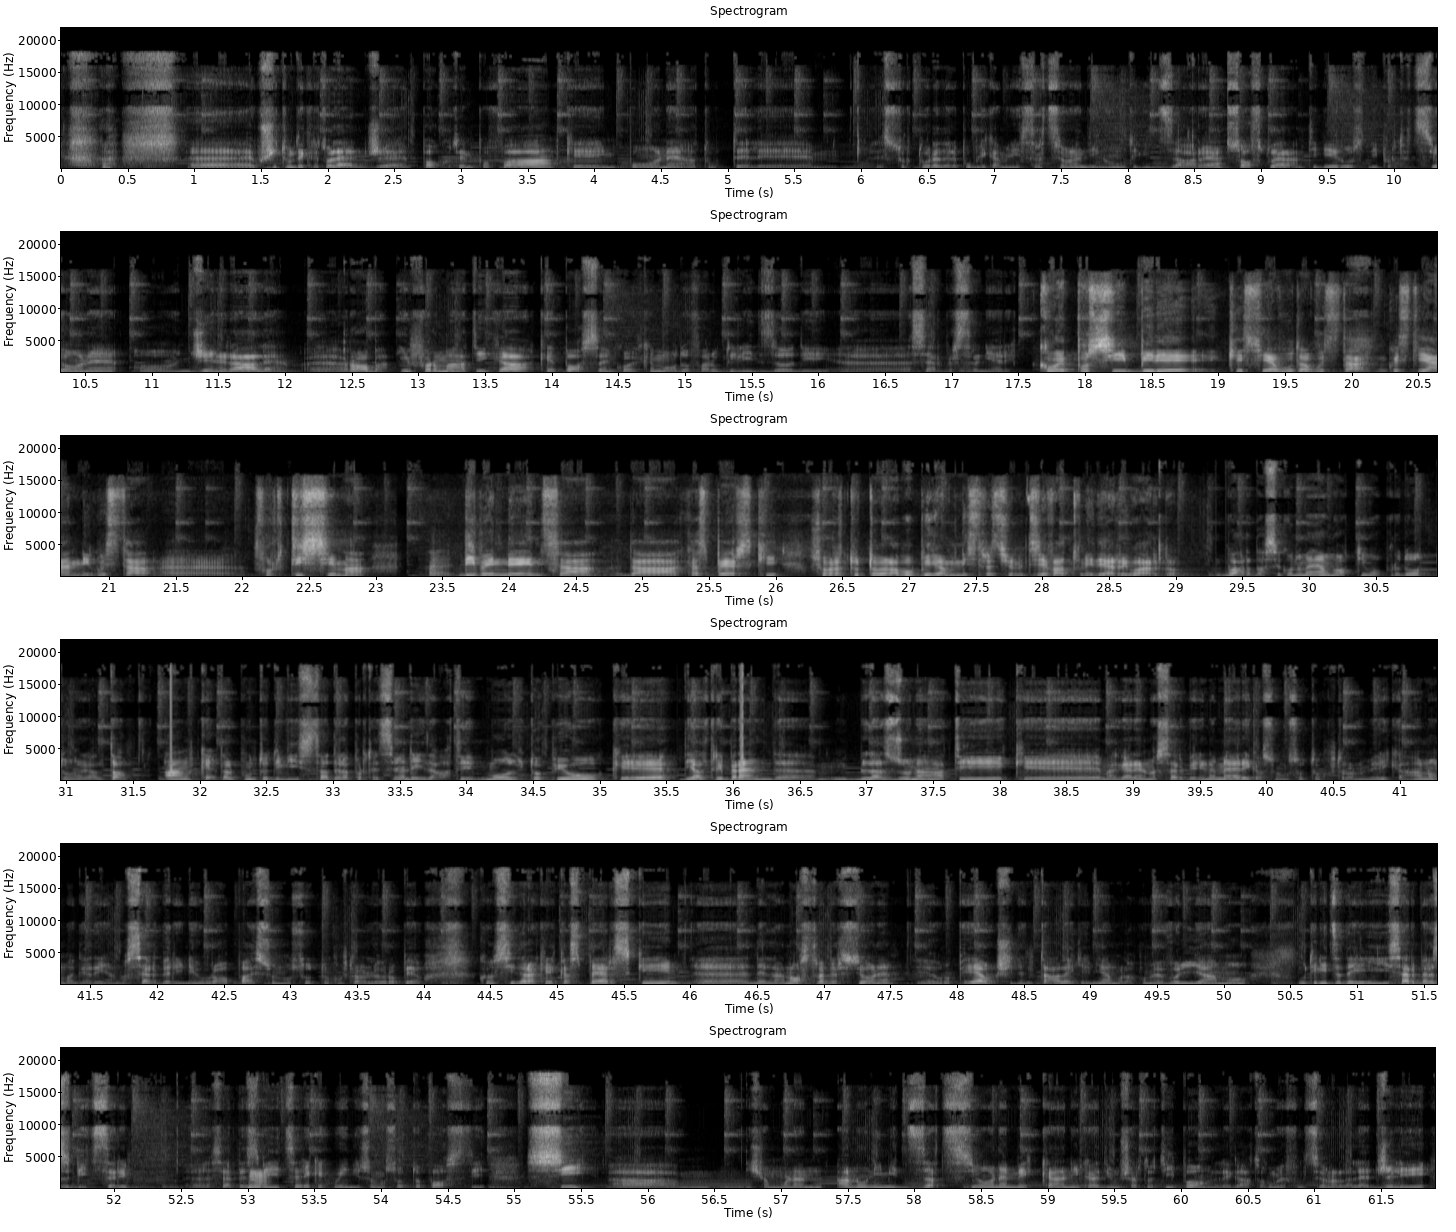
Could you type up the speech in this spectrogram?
è uscito un decreto legge poco tempo fa che impone a tutte le, le strutture della pubblica amministrazione di non utilizzare software antivirus di protezione o in generale eh, roba informatica che possa in qualche modo fare utilizzo di eh, server stranieri. Com'è possibile che sia avuta questa, in questi anni questa eh, fortissima eh, dipendenza da Kaspersky, soprattutto per la pubblica amministrazione? Ti sei fatto un'idea al riguardo? Guarda, secondo me è un ottimo prodotto in realtà, anche dal punto di vista della protezione dei dati, molto più che di altri brand blasonati che magari hanno server in America, sono sotto controllo americano, magari hanno server in Europa e sono sotto controllo europeo. Considera che Kaspersky eh, nella nostra versione europea, occidentale, chiamiamola come vogliamo, utilizza degli server svizzeri eh, server mm. svizzeri che quindi sono sottoposti sì a mm, diciamo un'anonimizzazione meccanica di un certo tipo legato a come funziona la legge lì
